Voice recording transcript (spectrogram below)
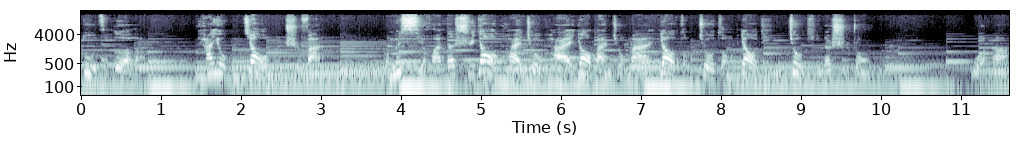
肚子饿了，他又不叫我们吃饭。我们喜欢的是要快就快，要慢就慢，要走就走，要停就停的时钟。我呢，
